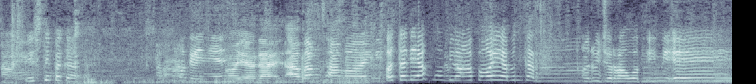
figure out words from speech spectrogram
Oh, iya. Yusti pakai apa? Aku pakai ini aja. Oh ya udah, abang sama ini. Oh tadi aku mau bilang apa? Oh ya bentar. Aduh jerawat ini eh.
